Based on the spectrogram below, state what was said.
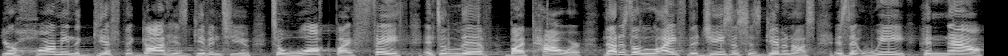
You're harming the gift that God has given to you to walk by faith and to live by power. That is the life that Jesus has given us, is that we can now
